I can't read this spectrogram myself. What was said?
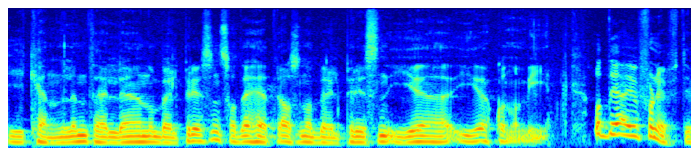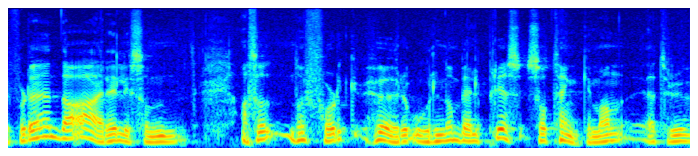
i kennelen til eh, nobelprisen. Så det heter altså nobelprisen i, eh, i økonomi. Og det er jo fornuftig, for det, da er det liksom altså Når folk hører ordet nobelpris, så tenker man jeg tror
